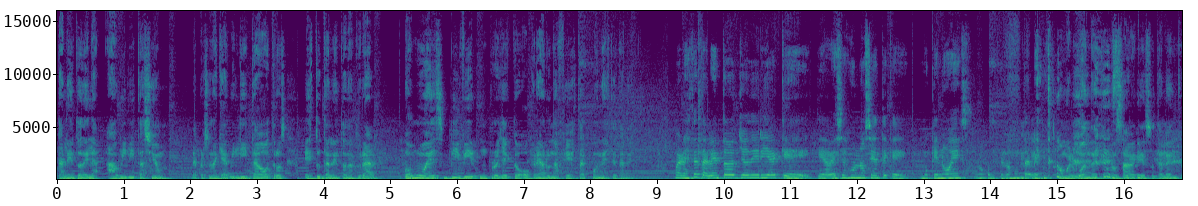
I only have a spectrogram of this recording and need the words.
talento de la habilitación, la persona que habilita a otros, es tu talento natural. ¿Cómo es vivir un proyecto o crear una fiesta con este talento? Bueno, este talento yo diría que, que, a veces uno siente que como que no es, ¿no? Como que no es un talento. como el Wonder, que no sabe que es su talento.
